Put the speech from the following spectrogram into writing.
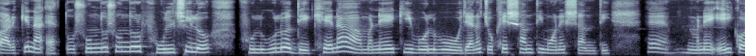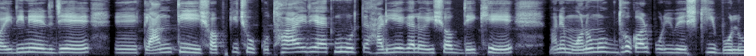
পার্কে না এত সুন্দর সুন্দর ফুল ছিল। ফুলগুলো দেখে না মানে কি বলব, যেন চোখের শান্তি, মনের শান্তি। হ্যাঁ মানে এই কয়দিনের যে ক্লান্তি সব কিছু কোথায় যে এক মুহূর্তে হারিয়ে গেল এইসব দেখে মানে মনোমুগ্ধকর পরিবেশ, কি বলব?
